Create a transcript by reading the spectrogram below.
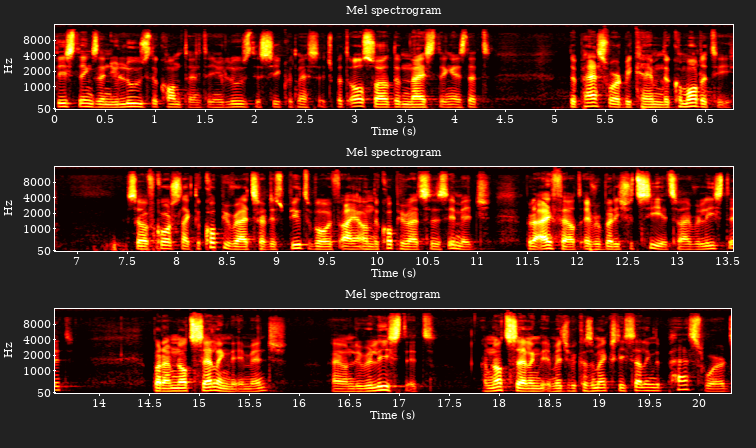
these things, then you lose the content and you lose the secret message. But also the nice thing is that the password became the commodity. So of course, like the copyrights are disputable if I own the copyrights to this image, but I felt everybody should see it, so I released it. But I'm not selling the image; I only released it. I'm not selling the image because I'm actually selling the password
